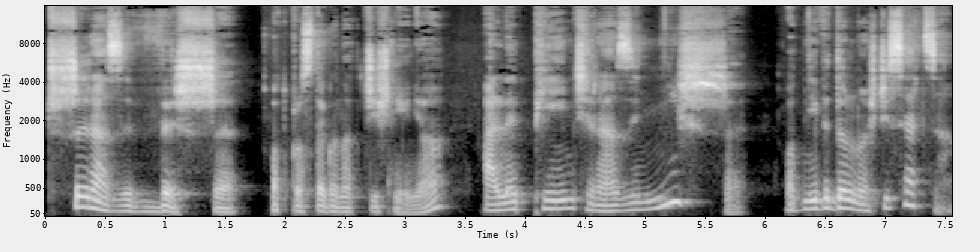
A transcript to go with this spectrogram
Trzy razy wyższe od prostego nadciśnienia, ale pięć razy niższe od niewydolności serca.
